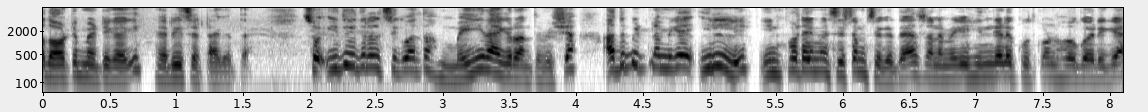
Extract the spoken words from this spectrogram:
ಅದು ಆಟೋಮೆಟಿಕ್ ಆಗಿ ರೀಸೆಟ್ ಆಗುತ್ತೆ. ಸೊ ಇದು ಇದರಲ್ಲಿ ಸಿಗುವಂತಹ ಮೈನ್ ಆಗಿರುವಂಥ ವಿಷಯ. ಅದು ಬಿಟ್ಟು ನಮಗೆ ಇಲ್ಲಿ ಇನ್ಫೋಟೈನ್ಮೆಂಟ್ ಸಿಸ್ಟಮ್ ಸಿಗುತ್ತೆ. ಸೊ ನಮಗೆ ಹಿಂದ್ಗಡೆ ಕೂತ್ಕೊಂಡು ಹೋಗೋರಿಗೆ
